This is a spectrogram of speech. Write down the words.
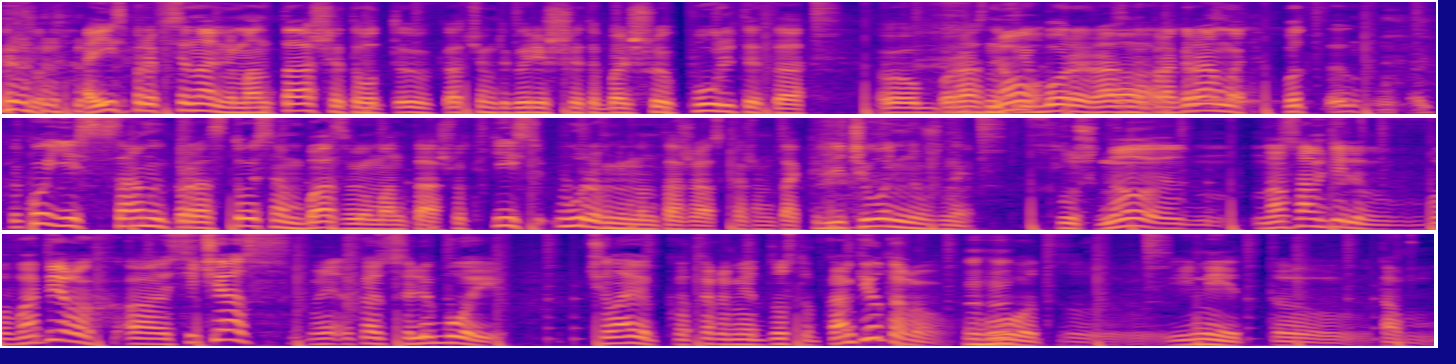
А есть профессиональный монтаж, это вот э, о чем ты говоришь, это большой пульт, это э, разные Ну, приборы, разные а, программы. Вот какой есть самый простой, самый базовый монтаж? Вот какие есть уровни монтажа, скажем так, и для чего они нужны? Слушай, ну, на самом деле, во-первых, а, сейчас, мне кажется, любой человек, который имеет доступ к компьютеру, Мгм. вот, имеет э, там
